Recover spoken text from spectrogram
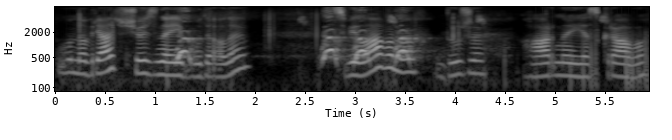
тому навряд щось з неї буде, але цвіла вона дуже гарно і яскраво.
